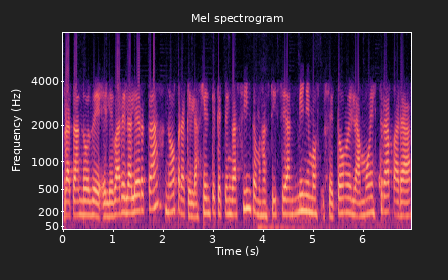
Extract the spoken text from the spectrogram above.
tratando de elevar el alerta, ¿no? Para que la gente que tenga síntomas, así sean mínimos, se tome la muestra para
